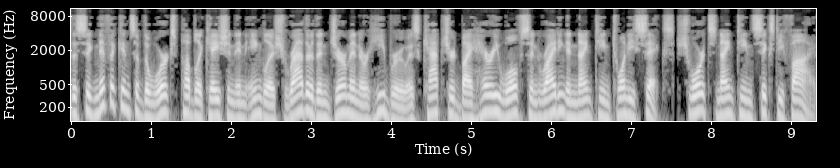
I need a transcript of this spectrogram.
The significance of the work's publication in English rather than German or Hebrew is captured by Harry Wolfson writing in 1926 Schwartz 1965,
